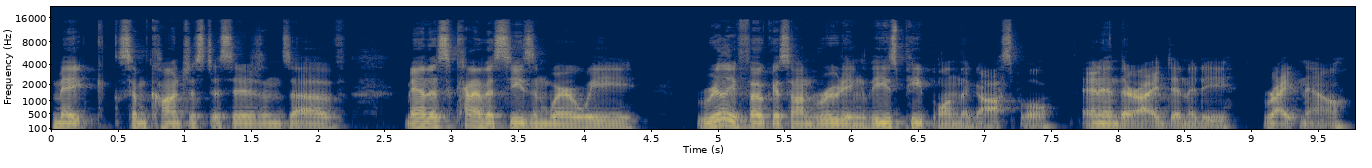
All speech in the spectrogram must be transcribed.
make some conscious decisions of man this is kind of a season where we really focus on rooting these people in the gospel and in their identity right now.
